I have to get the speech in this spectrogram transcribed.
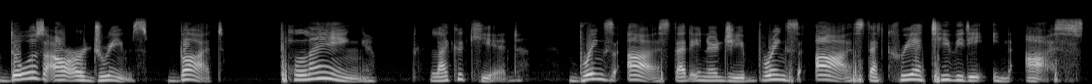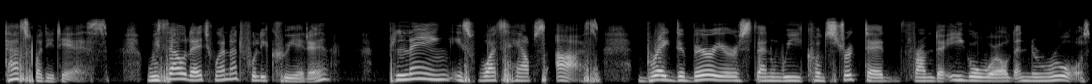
Those are our dreams, but playing like a kid brings us that energy, brings us that creativity in us. That's what it is. Without it, we're not fully creative. Playing is what helps us break the barriers that we constructed from the ego world and the rules.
